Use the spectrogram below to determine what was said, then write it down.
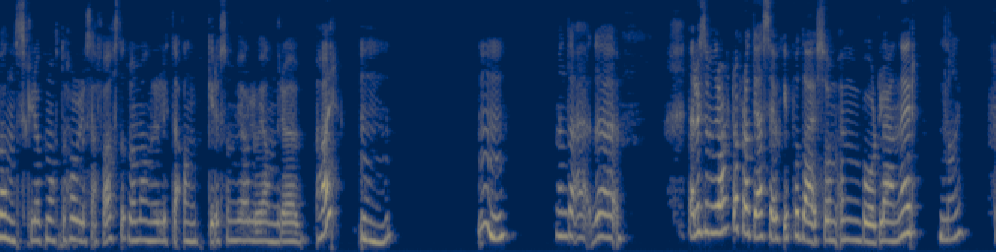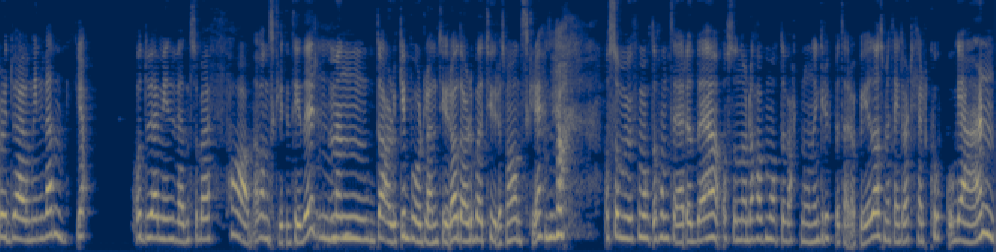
vanskelig å på en måte holde seg fast. At man mangler litt det ankeret som vi alle vi andre har. mm. Mm. Men det er, det, det er liksom rart, da, for jeg ser jo ikke på deg som en borderliner. Nei. For du er jo min venn. Ja. Og du er min venn som er faen meg vanskelig til tider. Mm. Men da er du ikke borderline-Tyra, da er du bare Tyra som er vanskelig. Ja. Og så må vi på en måte håndtere det. Og så når det har på en måte vært noen i gruppeterapi da, som jeg tenkte har vært helt koko gæren,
